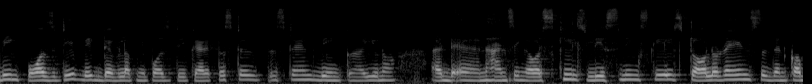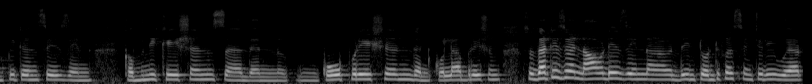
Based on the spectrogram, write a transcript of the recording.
being positive, being developing positive character strength, being uh, you know enhancing our skills, listening skills, tolerance, then competencies in communications, uh, then um, cooperation, then collaboration. So, that is why nowadays in uh, the 21st century we are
